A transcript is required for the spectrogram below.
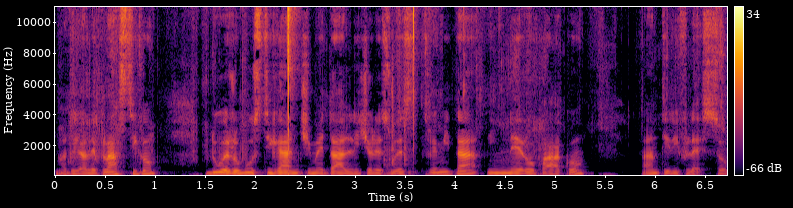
materiale plastico due robusti ganci metallici alle sue estremità in nero opaco antiriflesso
